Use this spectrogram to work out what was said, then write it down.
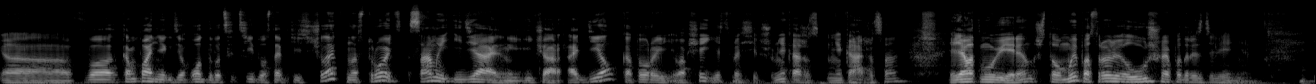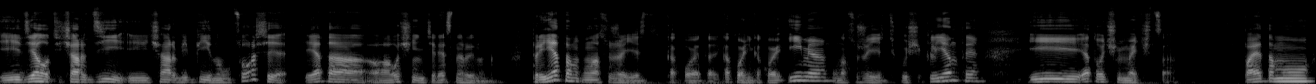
в компании, где от 20 до 150 человек, настроить самый идеальный HR-отдел, который вообще есть в России. Потому что мне кажется, мне кажется, и я в этом уверен, что мы построили лучшее подразделение. И делать HRD и HRBP на аутсорсе – это а, очень интересный рынок. При этом у нас уже есть какое-то, какое-никакое имя, у нас уже есть текущие клиенты, и это очень мэчится. Поэтому,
